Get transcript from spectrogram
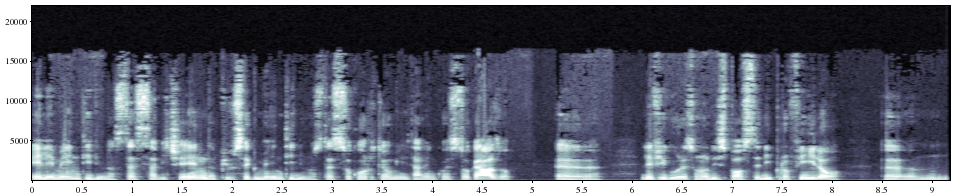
elementi di una stessa vicenda, più segmenti di uno stesso corteo militare in questo caso. Eh, le figure sono disposte di profilo, ehm,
